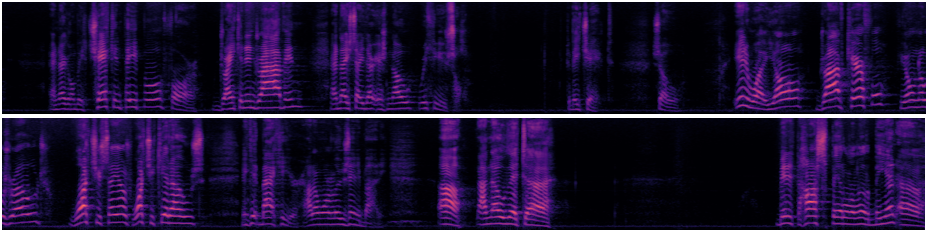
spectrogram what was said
And they're going to be checking people for drinking and driving, and they say there is no refusal to be checked. So, anyway, y'all drive careful if you're on those roads. Watch yourselves, watch your kiddos, and get back here. I don't want to lose anybody. Uh, I know that uh, been at the hospital a little bit. Uh,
